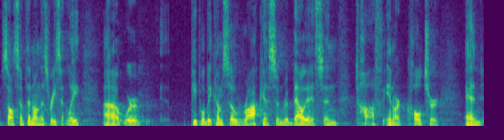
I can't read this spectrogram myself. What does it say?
saw something on this recently, uh, where people become so raucous and rebellious and tough in our culture and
